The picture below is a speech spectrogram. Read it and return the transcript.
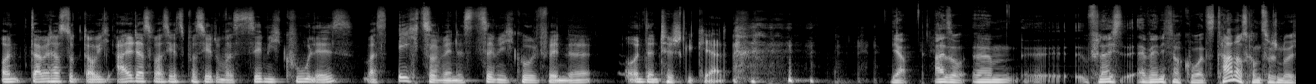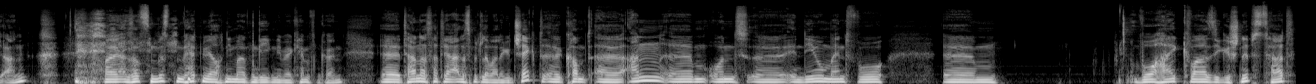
und damit hast du, glaube ich, all das, was jetzt passiert und was ziemlich cool ist, was ich zumindest ziemlich cool finde, unter den Tisch gekehrt. Ja, also ähm, vielleicht erwähne ich noch kurz, Thanos kommt zwischendurch an, weil ansonsten müssten, hätten wir auch niemanden gegen den wir kämpfen können. Äh, Thanos hat ja alles mittlerweile gecheckt, äh, kommt äh, an ähm, und äh, in dem Moment, wo ähm, wo Hulk quasi geschnipst hat,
